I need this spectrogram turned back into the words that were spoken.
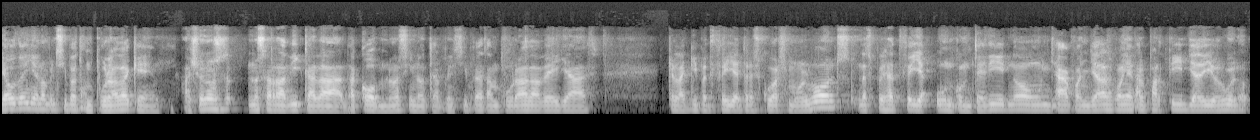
ja ho deia no, al principi de temporada que això no, no s'erradica de, de cop, no? sinó que al principi de temporada veies que l'equip et feia tres quarts molt bons, després et feia un, com t'he dit, no? un ja, quan ja l'has guanyat el partit ja dius, bueno,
